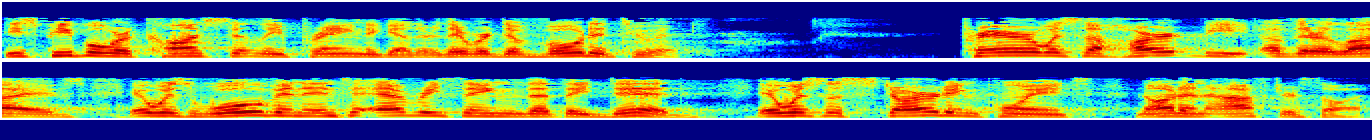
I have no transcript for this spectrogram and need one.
These people were constantly praying together. They were devoted to it. Prayer was the heartbeat of their lives. It was woven into everything that they did. It was the starting point, not an afterthought.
